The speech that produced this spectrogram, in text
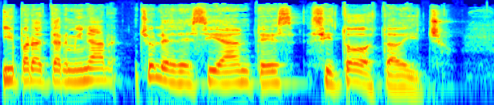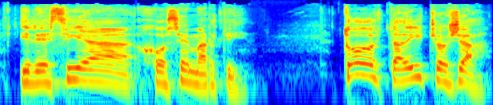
Y para terminar, yo les decía antes si todo está dicho. Y decía José Martí, todo está dicho ya,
